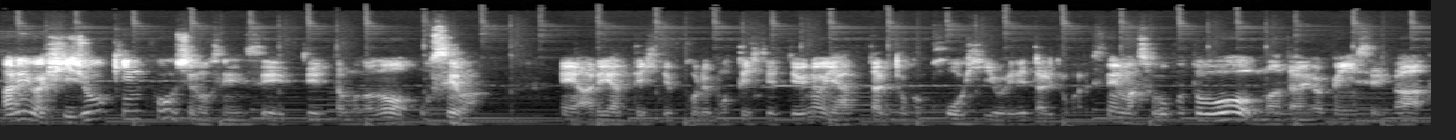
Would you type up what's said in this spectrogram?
あるいは非常勤講師の先生っていったもののお世話、え、あれやってきて、これ持ってきてっていうのをやったりとか、コーヒーを入れたりとかですね、まあ、そういうことを、まあ、大学院生が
